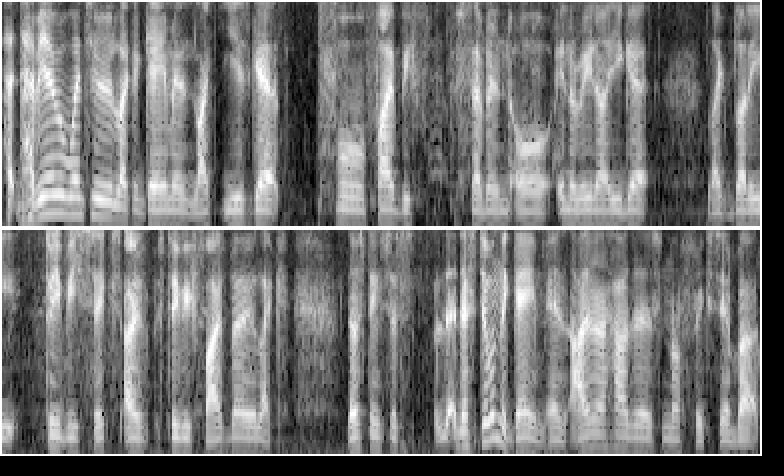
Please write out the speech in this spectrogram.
have you ever went to like a game and like you just get full five v seven or in arena you get like bloody three v six or three v five bro like those things just they're still in the game and I don't know how there's not fixed yet but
